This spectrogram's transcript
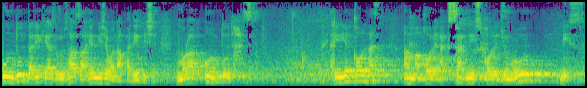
اون دود در یکی از روزها ظاهر میشه و ناپدید میشه. مراد اون دود هست. این یک قول هست اما قول اکثر نیست قول جمهور نیست.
